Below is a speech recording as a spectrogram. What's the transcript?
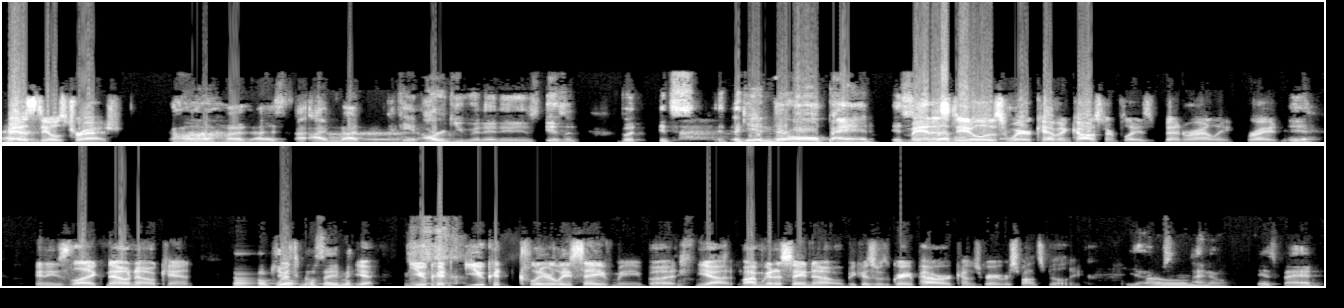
Man of as- Steel's trash. Oh, I, I just, I, I'm not, uh, I can't argue that it is, isn't, but it's, again, they're all bad. It's Man just of Steel is bad. where Kevin Costner plays Ben Riley, right? Yeah. And he's like, "No, no, Kent, Don't kill, With- don't save me. Yeah. you could you could clearly save me, but yeah, I'm gonna say no because with great power comes great responsibility." Yeah, Um, I know. It's bad.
